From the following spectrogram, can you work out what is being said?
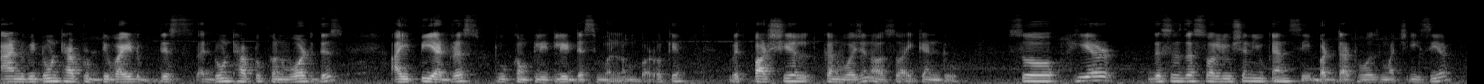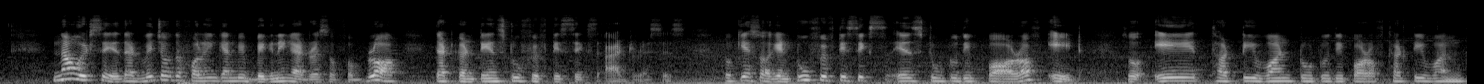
And we don't have to divide this i don't have to convert this ip address to completely decimal number okay? With partial conversion also i can do. So here this is the solution you can see but that was much easier. Now it says that which of the following can be beginning address of a block that contains 256 addresses. Okay so again 256 is 2 to the power of 8 so a31 2 to the power of 31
